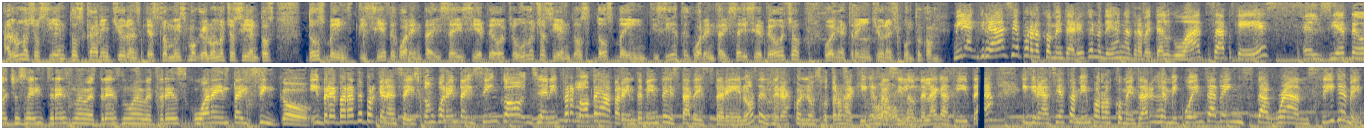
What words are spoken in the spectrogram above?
al 1-800 Car Insurance, que es lo mismo que el 1-800-227 227-4678. 1-800-227-4678 o en estrellainsurance.com. Mira, gracias por los comentarios que nos dejan a través del WhatsApp, que es... El 786-393-9345. Y prepárate porque a las 6.45 Jennifer López aparentemente está de estreno. Te enteras con nosotros aquí en el Oh. Basilón de la Gatita. Y gracias también por los comentarios en mi cuenta de Instagram. Sígueme,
